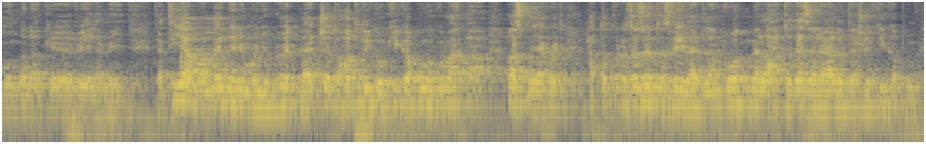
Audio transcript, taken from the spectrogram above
mondanak véleményt. Tehát hiába megnyerünk mondjuk öt meccset, a hatodikon kikapunk, akkor már azt mondják, hogy hát akkor az az öt az véletlen volt, mert látod ezer állítás, hogy kikapunk.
